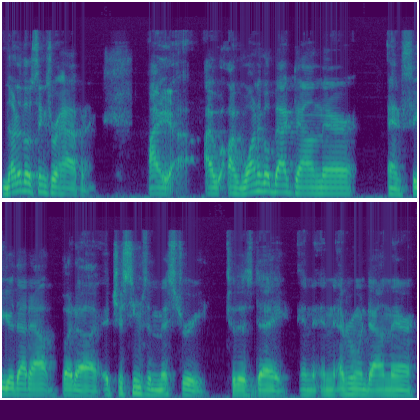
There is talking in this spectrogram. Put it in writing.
None of those things were happening. I I, I want to go back down there and figure that out, but uh, it just seems a mystery to this day, and and everyone down there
